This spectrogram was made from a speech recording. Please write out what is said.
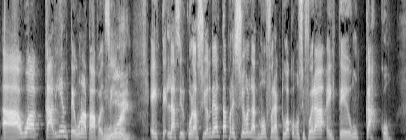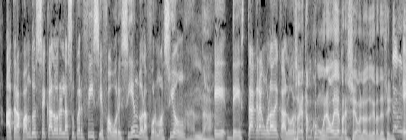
a agua caliente una tapa encima. Uy. Este, la circulación de alta presión en la atmósfera actúa como si fuera este, un casco, atrapando ese calor en la superficie, favoreciendo la formación Anda. eh, de esta gran ola de calor. O sea que estamos como en una olla de presión, es lo que tú quieres decir. Eh,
